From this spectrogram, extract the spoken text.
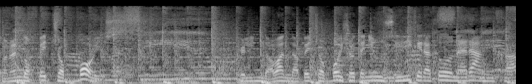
Sonando Pecho Boys. Qué linda banda, Pecho Boys. Yo tenía un CD que era todo naranja.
